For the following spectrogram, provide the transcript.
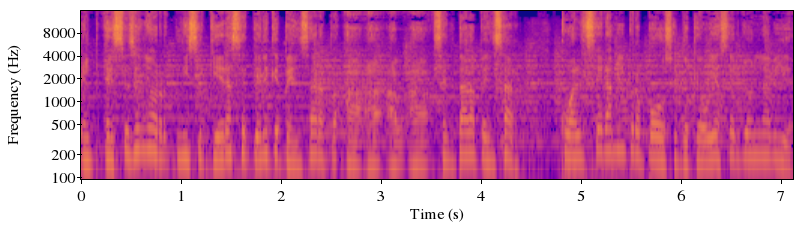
El- ese señor ni siquiera se tiene que pensar, a, sentar a pensar cuál será mi propósito, qué voy a hacer yo en la vida,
